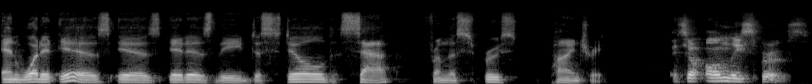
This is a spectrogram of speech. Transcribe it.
And what it is is it is the distilled sap from the spruce pine tree. So only spruce.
